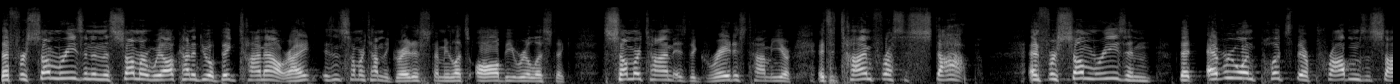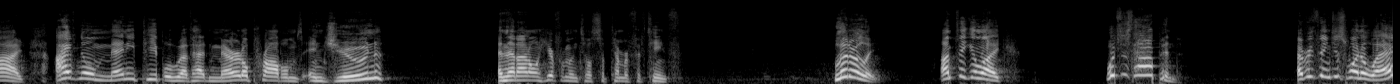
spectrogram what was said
That for some reason in the summer, we all kind of do a big time out, right? Isn't summertime the greatest? I mean, let's all be realistic. Summertime is the greatest time of year. It's a time for us to stop. And for some reason, that everyone puts their problems aside. I've known many people who have had marital problems in June, and then I don't hear from them until September 15th. Literally. I'm thinking, like, what just happened? Everything just went away?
